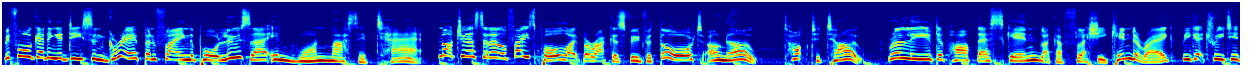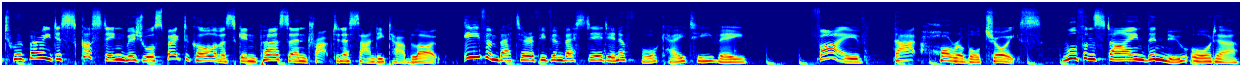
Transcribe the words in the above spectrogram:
before getting a decent grip and flaying the poor loser in one massive tear. Not just a little face pull like Baraka's food for thought, oh no, top to toe. Relieved of half their skin, like a fleshy Kinder egg, we get treated to a very disgusting visual spectacle of a skinned person trapped in a sandy tableau. Even better if you've invested in a 4K TV. 5. That horrible choice. Wolfenstein The New Order.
